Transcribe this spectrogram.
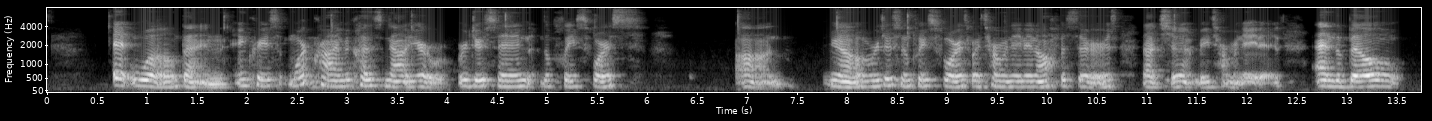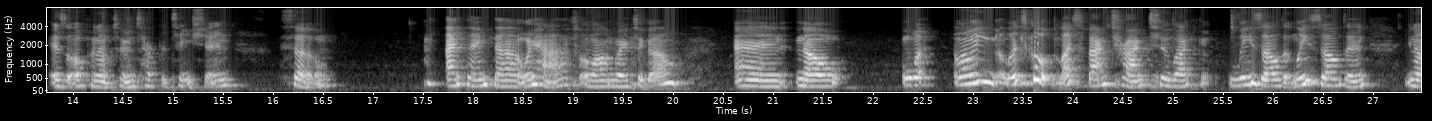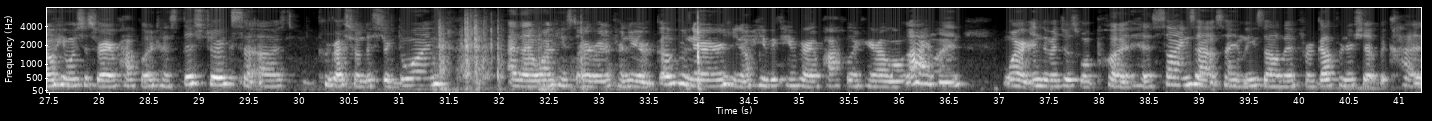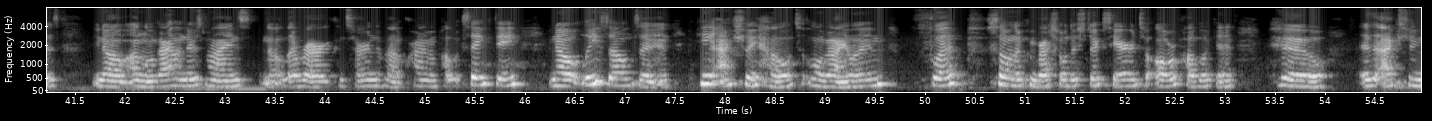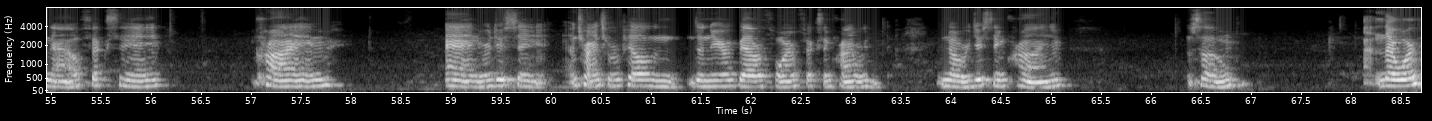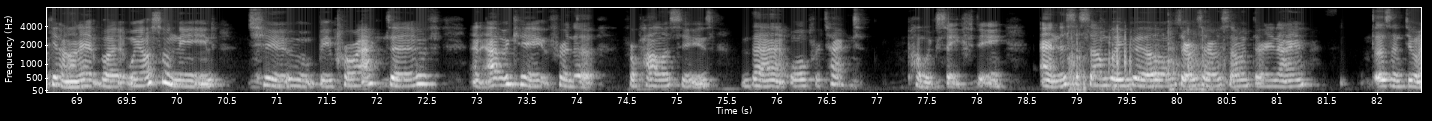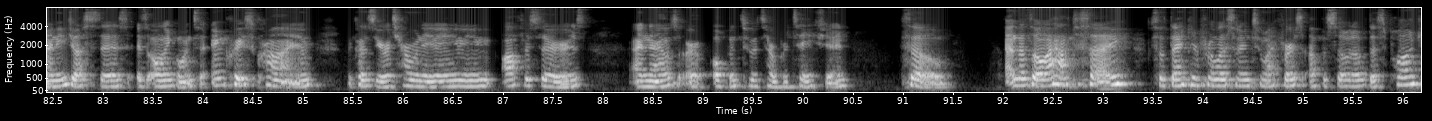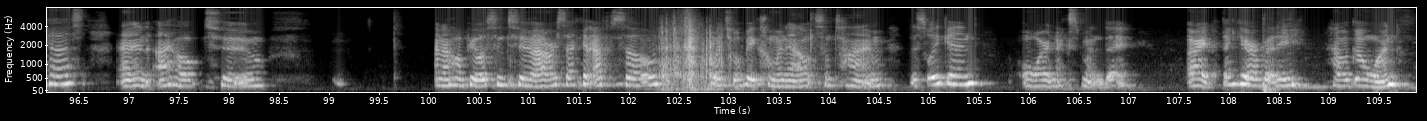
it will then increase more crime because now you're reducing the police force, um, you know, reducing the police force by terminating officers that shouldn't be terminated. And the bill is open up to interpretation. So I think that we have a long way to go. And no, what? Let me let's go. Let's backtrack to like Lee Zeldin. Lee Zeldin, you know, he was just very popular in his districts, uh, congressional district one. And then when he started running for New York governor, you know, he became very popular here on Long Island, where individuals would put his signs out saying Lee Zeldin for governorship because you know, on Long Islanders' minds, you know, they're very concerned about crime and public safety. You know, Lee Zeldin, he actually helped Long Island flip some of the congressional districts here to all Republican, who is actually now fixing crime and reducing and trying to repeal the New York bail reform, fixing crime, you know, reducing crime. So they're working on it, but we also need to be proactive and advocate for the for policies that will protect public safety. And this Assembly Bill 00739 doesn't do any justice. It's only going to increase crime because you're terminating officers and now it's uh, open to interpretation. So, and that's all I have to say. So, thank you for listening to my first episode of this podcast, and I hope to and I hope you listen to our second episode, which will be coming out sometime this weekend or next Monday. All right, thank you, everybody. Have a good one.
